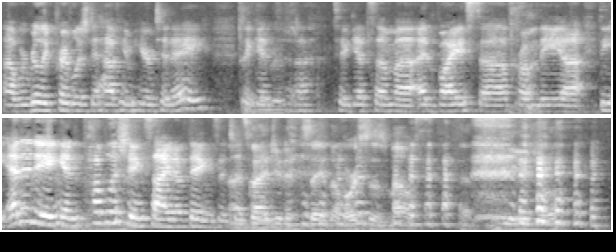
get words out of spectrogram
we're really privileged to have him here today to get to get some advice from the the editing and publishing side of things. I'm glad you didn't say the horse's mouth. usual.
